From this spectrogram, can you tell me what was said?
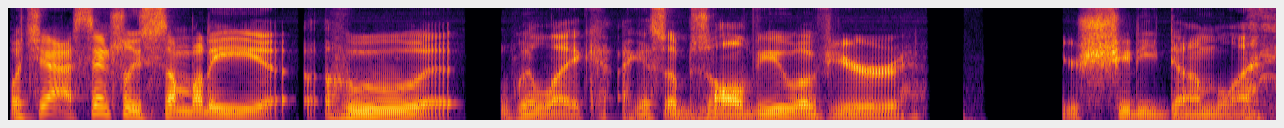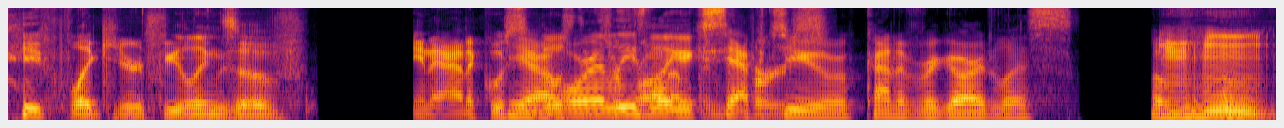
But yeah, essentially somebody who will like I guess absolve you of your your shitty dumb life, like your feelings of inadequacy. yeah, or at least like up in the accept you, kind of regardless of, of Mhm.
